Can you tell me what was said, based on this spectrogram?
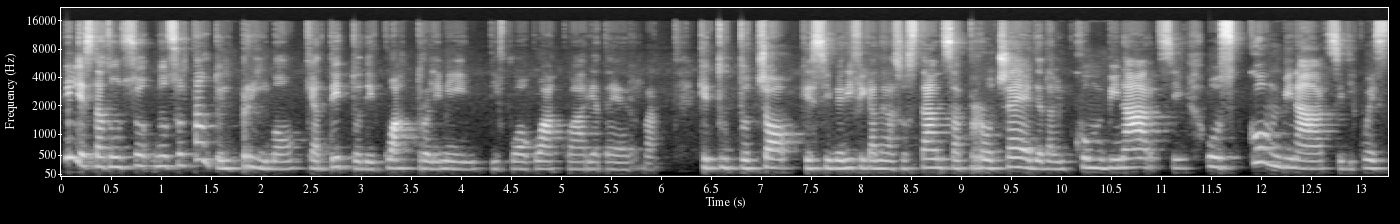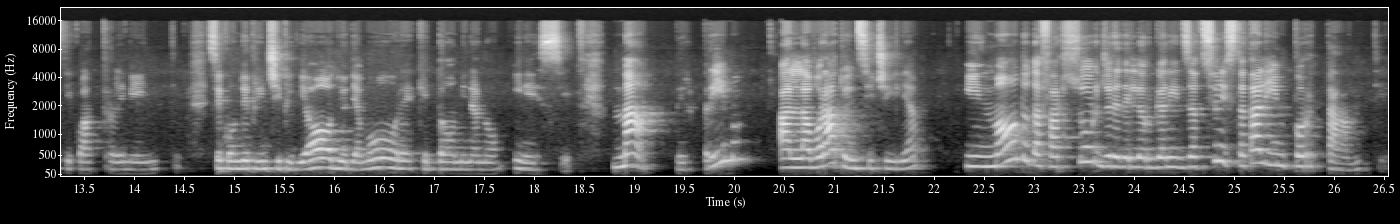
Egli è stato so- non soltanto il primo che ha detto dei quattro elementi, fuoco, acqua, aria, terra, che tutto ciò che si verifica nella sostanza procede dal combinarsi o scombinarsi di questi quattro elementi, secondo i principi di odio, di amore che dominano in essi. Ma per primo ha lavorato in Sicilia in modo da far sorgere delle organizzazioni statali importanti.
